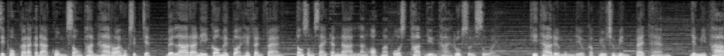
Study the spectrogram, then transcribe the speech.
16 กรกฎาคม 2567 เบลล่ารานีก็ไม่ปล่อยให้แฟนๆ ต้องสงสัยกันนานหลังออกมาโพสต์ภาพยืนถ่ายรูปสวยๆ ที่ท่าเรือมุมเดียวกับวิวชวินแป๊ดแถม ยังมีภาพ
